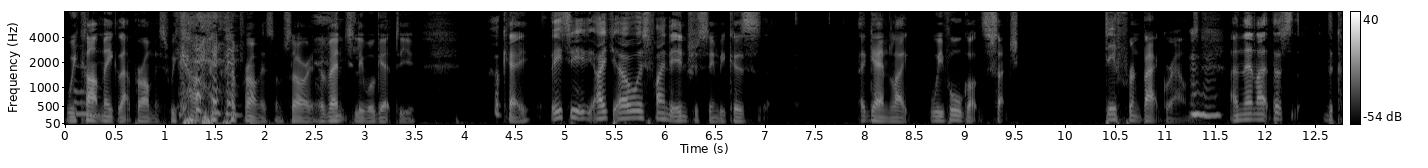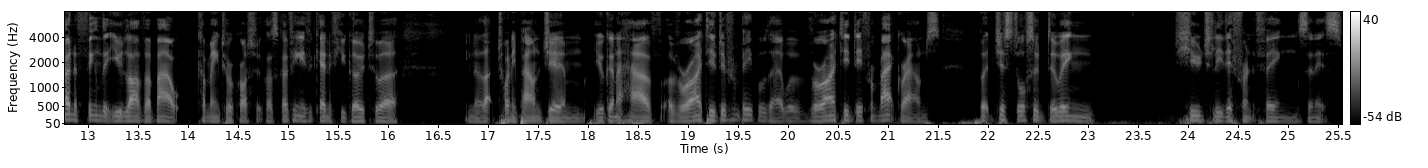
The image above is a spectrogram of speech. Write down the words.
We can't make that promise. We can't make that promise. I'm sorry. Eventually, we'll get to you. Okay. It's, I, I always find it interesting because, again, like we've all got such different backgrounds, Mhm. and then like that's the kind of thing that you love about coming to a CrossFit class. I think if again, if you go to a you know that 20 pound gym you're going to have a variety of different people there with a variety of different backgrounds but just also doing hugely different things and it's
